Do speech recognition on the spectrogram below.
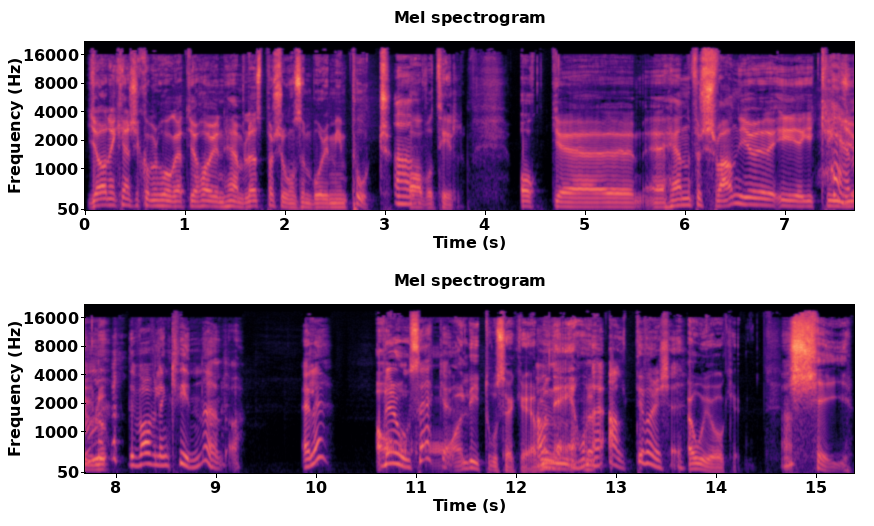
Ja, ni kanske kommer ihåg att jag har ju en hemlös person som bor i min port av och till. Och eh, hen försvann ju i, kring jul. Hen? Och, Det var väl en kvinna ändå? Eller? Blir du osäker? Ja, lite osäker. Ja, Men, Nej, hon men, har alltid varit tjej. Oh, jo, okej. Tjej.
